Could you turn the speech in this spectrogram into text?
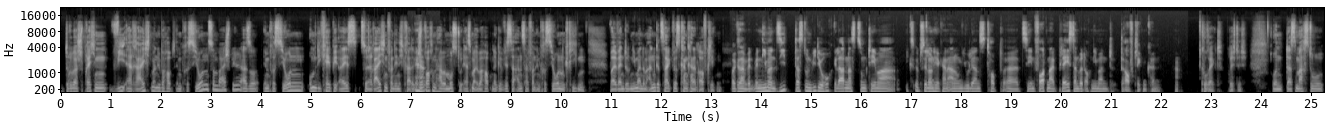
drüber sprechen, wie erreicht man überhaupt Impressionen zum Beispiel. Also Impressionen, um die KPIs zu erreichen, von denen ich gerade ja. gesprochen habe, musst du erstmal überhaupt eine gewisse Anzahl von Impressionen kriegen. Weil wenn du niemandem angezeigt wirst, kann keiner draufklicken. Ich wollte sagen, wenn, wenn niemand sieht, dass du ein Video hochgeladen hast zum Thema XY hier, keine Ahnung, Julians Top äh, 10 Fortnite Plays, dann wird auch niemand draufklicken können. Korrekt, richtig. Und das machst du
